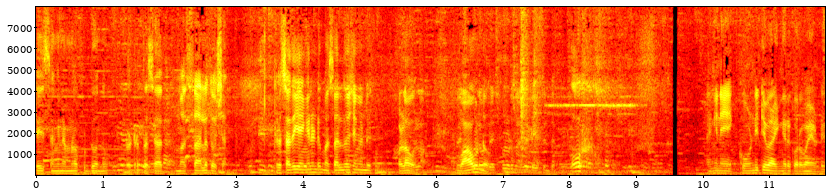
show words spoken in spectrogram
ഗൈസ് അങ്ങനെ നമ്മളെ ഫുഡ് വന്നു. ഡോക്ടർ പ്രസാദ് മസാല ദോശ. പ്രസാദ് എങ്ങനെയുണ്ട്? മസാല ദോശ കണ്ട് കൊള്ളാവോ? വാവുണ്ടോ? ഓ. അങ്ങനെ ക്വാണ്ടിറ്റി ഭയങ്കര കുറവായുണ്ട്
